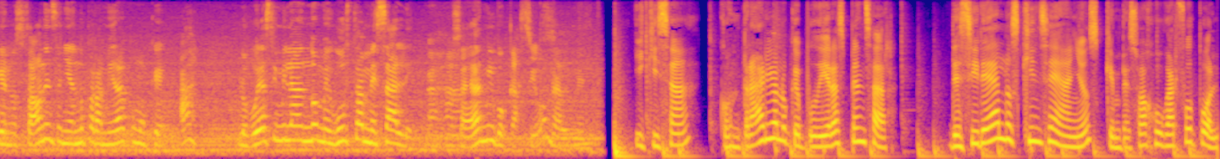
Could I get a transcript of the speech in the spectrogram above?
que nos estaban enseñando para mí era como que, ah, lo voy asimilando, me gusta, me sale. Ajá. O sea, era mi vocación realmente. Y quizá, contrario a lo que pudieras pensar, Desiree a los 15 años, que empezó a jugar fútbol,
